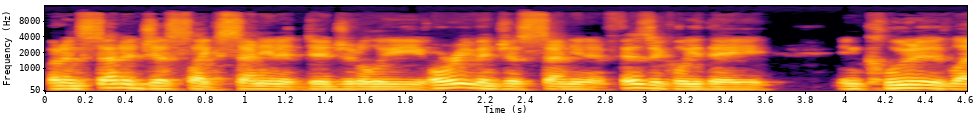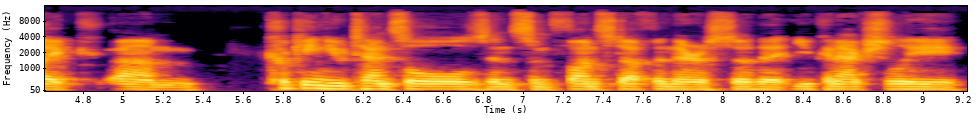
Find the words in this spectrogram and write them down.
but instead of just like sending it digitally or even just sending it physically, they included like um, cooking utensils and some fun stuff in there so that you can actually,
